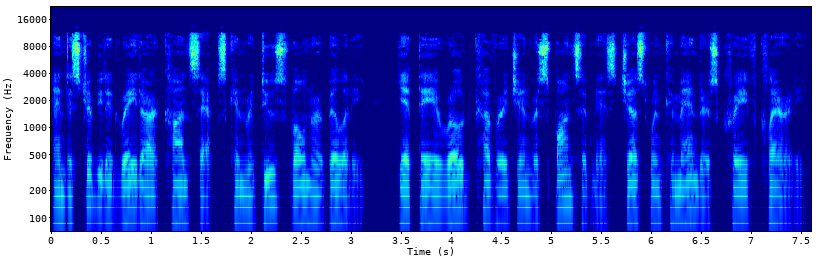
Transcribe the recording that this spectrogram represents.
and distributed radar concepts can reduce vulnerability, yet they erode coverage and responsiveness just when commanders crave clarity.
